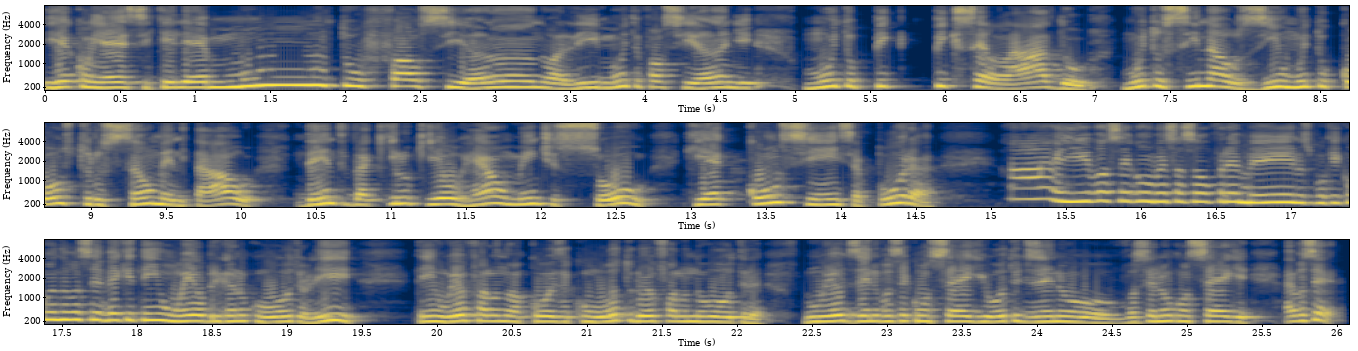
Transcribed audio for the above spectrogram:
e reconhece que ele é muito falciano ali, muito falciane, muito pixelado, muito sinalzinho, muito construção mental dentro daquilo que eu realmente sou, que é consciência pura, aí você começa a sofrer menos, porque quando você vê que tem um eu brigando com o outro ali, tem um eu falando uma coisa com outro eu falando outra, um eu dizendo você consegue, o outro dizendo você não consegue, aí você,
